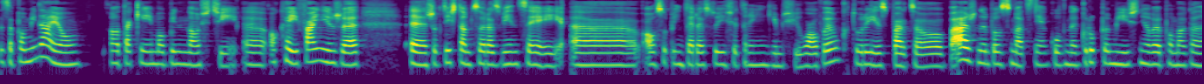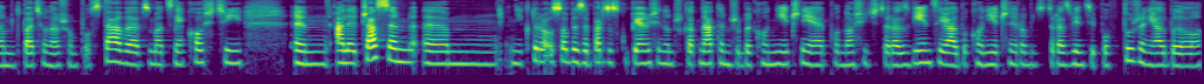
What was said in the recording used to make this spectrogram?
zapominają, o takiej mobilności. E, okej, okay, fajnie, że że gdzieś tam coraz więcej e, osób interesuje się treningiem siłowym, który jest bardzo ważny, bo wzmacnia główne grupy mięśniowe, pomaga nam dbać o naszą postawę, wzmacnia kości, ale czasem niektóre osoby za bardzo skupiają się na przykład na tym, żeby koniecznie podnosić coraz więcej, albo koniecznie robić coraz więcej powtórzeń, albo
